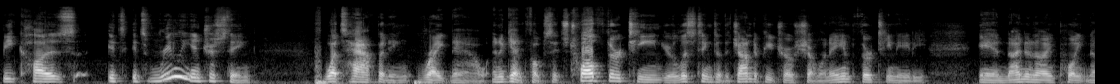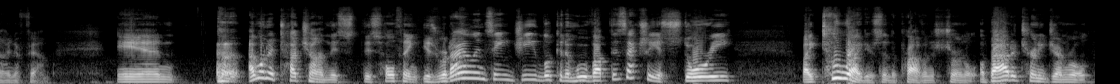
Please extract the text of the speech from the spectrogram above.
because it's, it's really interesting what's happening right now. And again, folks, it's 1213. You're listening to the John DePetro Show on AM 1380 and 99.9 FM. And I want to touch on this this whole thing. Is Rhode Island's AG looking to move up? This is actually a story by two writers in the Providence Journal about Attorney General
